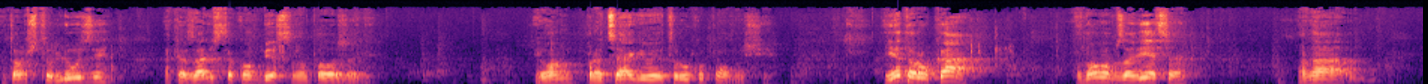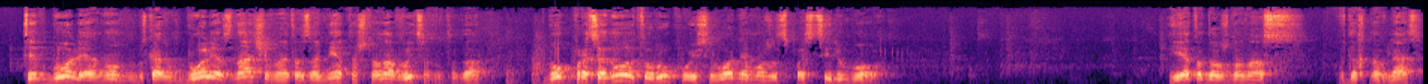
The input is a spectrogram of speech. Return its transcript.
о том, что люди оказались в таком бедственном положении. И он протягивает руку помощи. И эта рука в Новом Завете, она тем более, ну, скажем, более значимо, это заметно, что она вытянута, да. Бог протянул эту руку и сегодня может спасти любого. И это должно нас вдохновлять,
